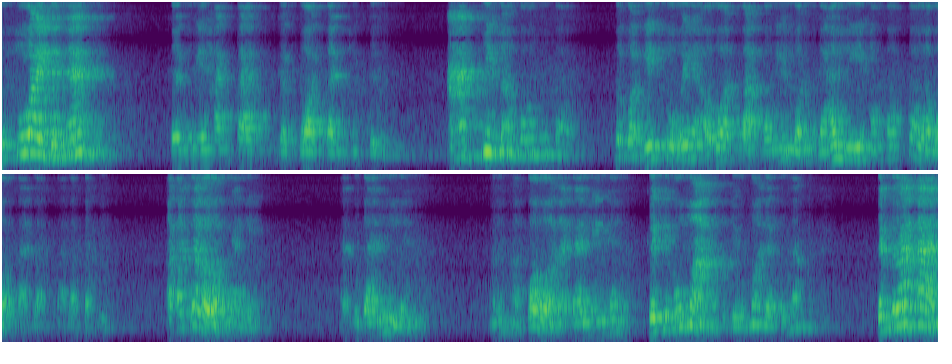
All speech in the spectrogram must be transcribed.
Sesuai dengan kesihatan, kekuatan kita. Adil lah Allah. Sebab esok eh awak tak boleh buat dalih, apakah awak tak dapat tak dapat ni? Apakah awak dalih? Tak ada dalih lagi. Hmm? Apa awak nak dalih kan? Kerja rumah, kerja rumah dah senang. Kenderaan,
